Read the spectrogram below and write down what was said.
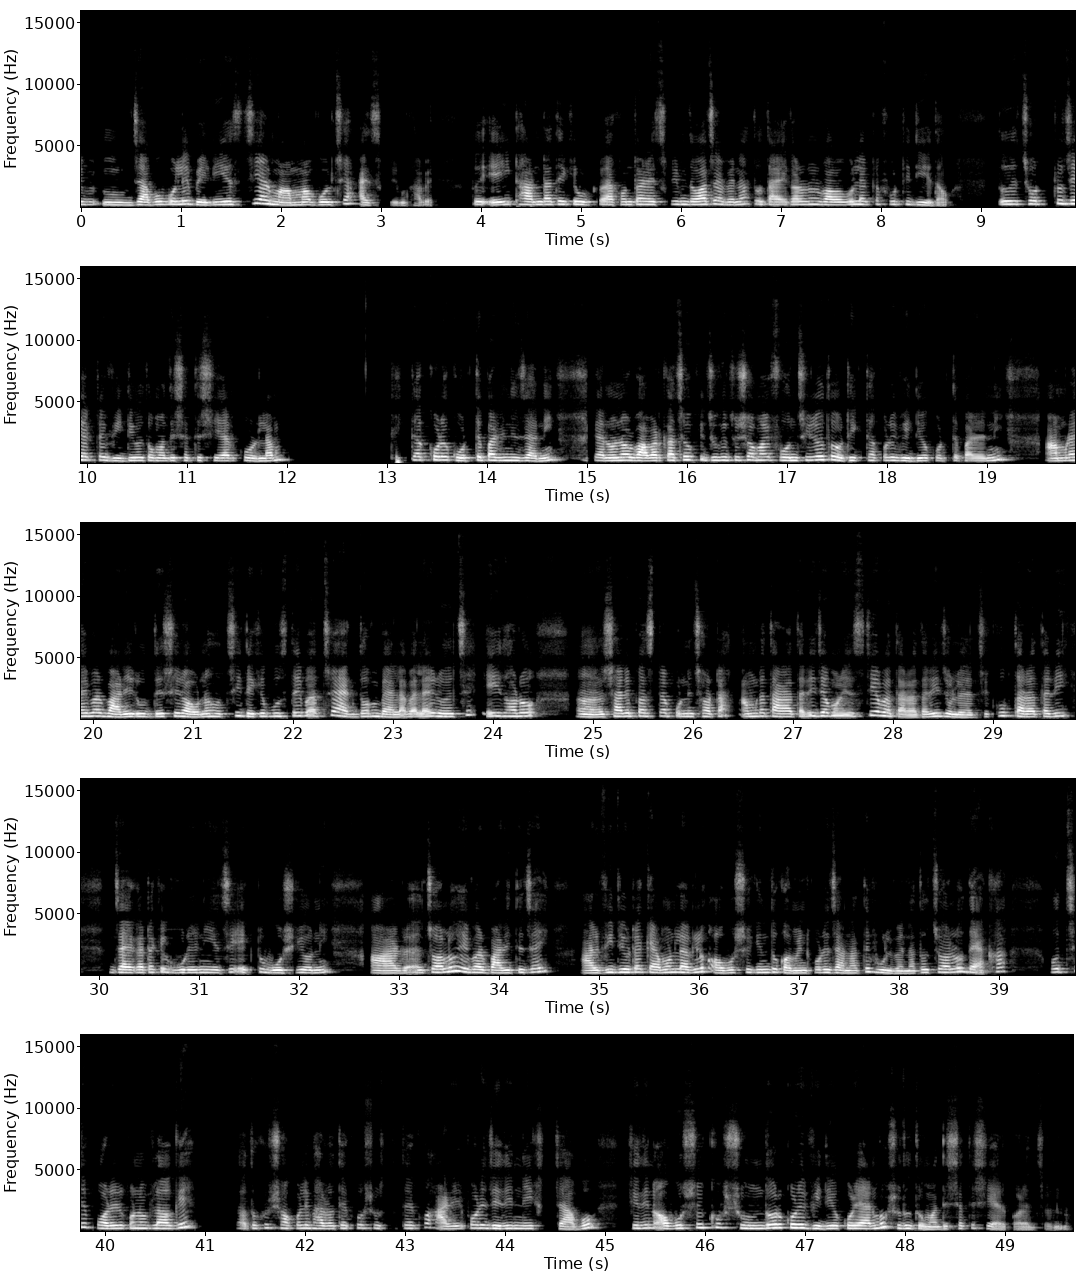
যাব বলে বেরিয়ে এসেছি আর মাম্মা বলছে আইসক্রিম খাবে। তো এই ঠান্ডা থেকে উঠল এখন তো আর আইসক্রিম দেওয়া যাবে না। তো তাই কারণে বাবা বলে একটা ফুটি দিয়ে দাও। তো ছোট্ট যে একটা ভিডিও তোমাদের সাথে শেয়ার করলাম, ঠিকঠাক করে করতে পারিনি জানি। কেননা ওর বাবার কাছেও কিছু কিছু সময় ফোন ছিল তো ঠিকঠাক করে ভিডিও করতে পারেনি। আমরা এবার বাড়ির উদ্দেশ্যে রওনা হচ্ছি। দেখে বুঝতেই পারছ একদম বেলাবেলায় রয়েছে। এই ধরো সাড়ে পাঁচটা, পৌনে ছটা। আমরা তাড়াতাড়ি যেমন এসছি, আবার তাড়াতাড়ি চলে যাচ্ছি। খুব তাড়াতাড়ি জায়গাটাকে ঘুরে নিয়েছি, একটু বসিও নি। আর চলো এবার বাড়িতে যাই। আর ভিডিওটা কেমন লাগল অবশ্যই কিন্তু কমেন্ট করে জানাতে ভুলবে না। তো চলো দেখা হচ্ছে পরের কোনো ব্লগে ততক্ষণ সকলে ভালো থেকো, সুস্থ থেকো। আর এরপরে যেদিন নেক্সট যাব, সেদিন অবশ্যই খুব সুন্দর করে ভিডিও করে আনব শুধু তোমাদের সাথে শেয়ার করার জন্য।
